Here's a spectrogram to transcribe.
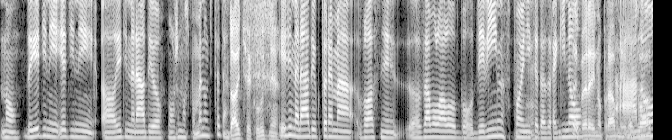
no, jediný, jediný, uh, jediné rádio, môžem ho spomenúť teda? Dajte, kľudne. Jediné rádio, ktoré ma vlastne uh, zavolalo, bol Devín, spojený uh-huh. teda s Reginou. To je verejnoprávny Áno, rozhlas.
